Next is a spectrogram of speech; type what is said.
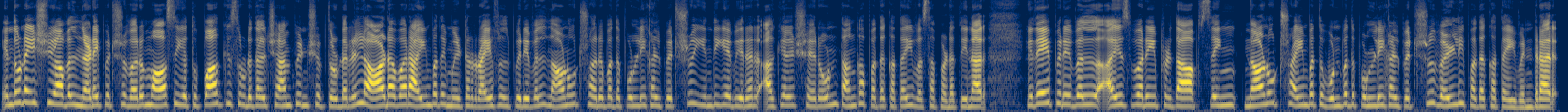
இந்தோனேஷியாவில் நடைபெற்று வரும் ஆசிய துப்பாக்கி சுடுதல் சாம்பியன்ஷிப் தொடரில் ஆடவர் ஐம்பது மீட்டர் ரைபிள் பிரிவில் நானூற்று அறுபது புள்ளிகள் பெற்று இந்திய வீரர் அகில் ஷெரோன் தங்கப்பதக்கத்தை வசப்படுத்தினார். இதே பிரிவில் ஐஸ்வரி பிரதாப் சிங் நானூற்று ஐம்பத்து ஒன்பது புள்ளிகள் பெற்று வெள்ளிப் பதக்கத்தை வென்றார்.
